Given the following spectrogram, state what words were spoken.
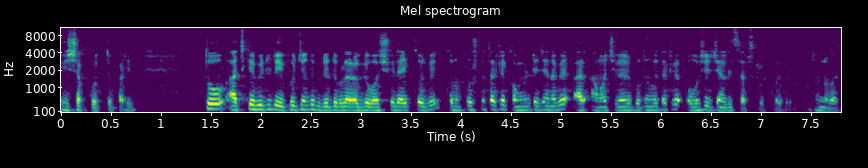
হিসাব করতে পারি। তো আজকের ভিডিওটি এই পর্যন্ত। ভিডিওটি ভালো লাগলে অবশ্যই লাইক করবে। কোনো প্রশ্ন থাকলে কমেন্টে জানাবে। আর আমার চ্যানেলে প্রথমে থাকলে অবশ্যই চ্যানেলটি সাবস্ক্রাইব করবে। ধন্যবাদ।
